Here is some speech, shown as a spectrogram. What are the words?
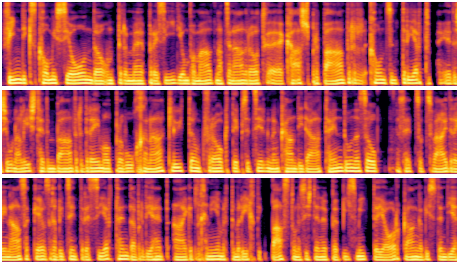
Findungskommission da unter dem Präsidium vom Altnationalrat äh, Kasper Bader konzentriert. Jeder Journalist hat den Bader dreimal pro Woche angerufen und gefragt, ob sie jetzt irgendeinen Kandidat haben und so. Es hat so zwei, drei Nasen gegeben, die sich ein bisschen interessiert haben, aber die haben eigentlich niemandem richtig gepasst. Und es ist dann etwa bis Mitte Jahr gegangen, bis dann die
